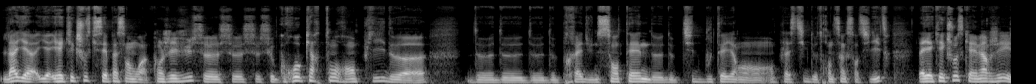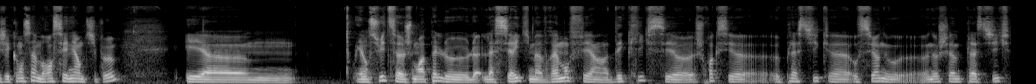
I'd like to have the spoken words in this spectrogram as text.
là, il y a, y a, quelque chose qui s'est passé en moi. Quand j'ai vu ce, ce, gros carton rempli de, de, de, près d'une centaine de, petites bouteilles en, plastique de 35 centilitres, là, il y a quelque chose qui a émergé et j'ai commencé à me renseigner un petit peu. Et, et ensuite, je me rappelle la, série qui m'a vraiment fait un déclic, c'est, euh, je crois que c'est euh, Plastic Ocean ou An Ocean Plastic.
